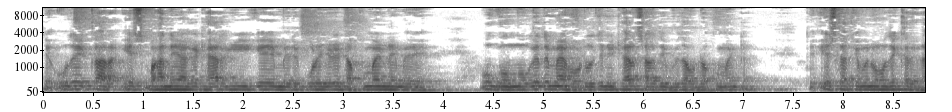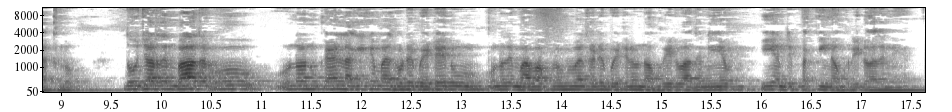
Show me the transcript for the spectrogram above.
ਤੇ ਉਹਦੇ ਘਰ ਇਸ ਬਹਾਨੇ ਆ ਕੇ ਠਹਿਰ ਗਈ ਕਿ ਮੇਰੇ ਕੋਲੇ ਜਿਹੜੇ ਡਾਕੂਮੈਂਟ ਨੇ ਮੇਰੇ, ਉਹ ਗੁੰਮ ਹੋ ਗਏ ਤੇ ਮੈਂ ਹੋਟਲ 'ਚ ਨਹੀਂ ਠਹਿਰ ਸਕਦੀ ਵਿਦਆਊਟ ਡਾਕੂਮੈਂਟ ਤੇ ਇਸ ਕਰਕੇ ਮੈਨੂੰ ਉਹਦੇ ਘਰੇ ਰੱਖ ਲਓ। ਦੋ ਚਾਰ ਦਿਨ ਬਾਅਦ ਉਹ ਉਹਨਾਂ ਨੂੰ ਕਹਿਣ ਲੱਗੀ ਕਿ ਮੈਂ ਤੁਹਾਡੇ ਬੇਟੇ ਨੂੰ, ਉਹਨਾਂ ਦੇ ਮਾਪੇ ਨੂੰ ਵੀ ਮੈਂ ਤੁਹਾਡੇ ਬੇਟੇ ਨੂੰ ਨੌਕਰੀ ਲਵਾ ਦਿੰਨੀ ਹੈ ਪੀਐਨ ਦੀ ਪੱਕੀ ਨੌਕਰੀ ਲਵਾ ਦਿੰਨੀ ਹੈ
